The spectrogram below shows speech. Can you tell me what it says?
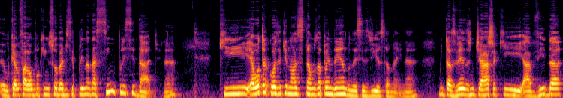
eu quero falar um pouquinho sobre a disciplina da simplicidade, né? que é outra coisa que nós estamos aprendendo nesses dias também. Né? Muitas vezes a gente acha que a vida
